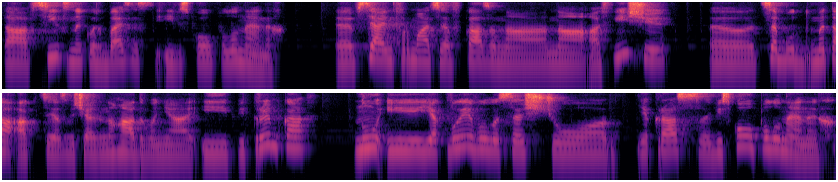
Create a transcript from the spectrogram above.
та всіх зниклих безвісті і військовополонених. Е, Вся інформація вказана на афіші. Е, Це буде мета акція, звичайно, нагадування і підтримка. Ну і як виявилося, що якраз військовополонених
